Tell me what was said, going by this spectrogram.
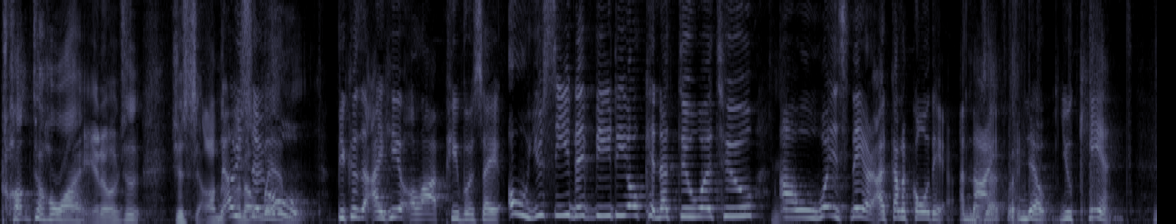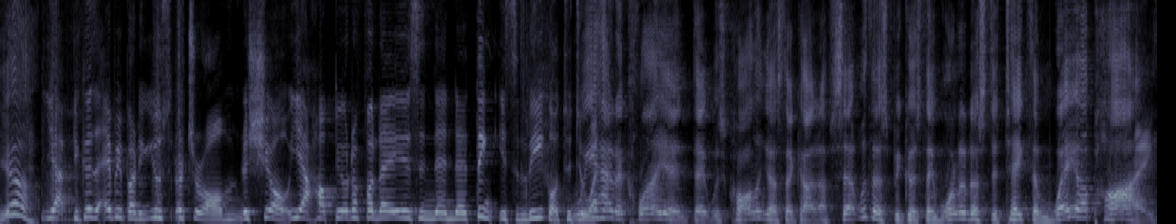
come to Hawaii. You know, just just on, Now on a whim. oh, because I hear a lot of people say, oh, you see the video, can I do it too? Oh, what is there? I gotta go there. I'm Exactly. like, no, you can't. Yeah. Yeah, because everybody use the drum, the show, yeah, how beautiful it is, and then they think it's legal to do We it. We had a client that was calling us that got upset with us because they wanted us to take them way up high.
